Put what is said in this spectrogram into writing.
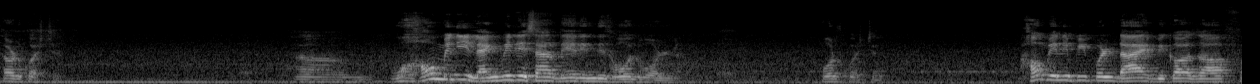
Third question. Um, how many languages are there in this whole world? Fourth question. How many people die because of,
